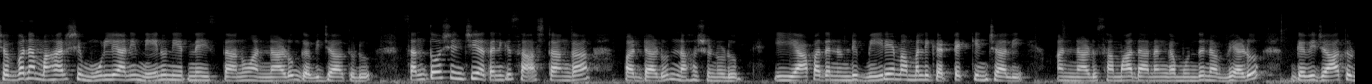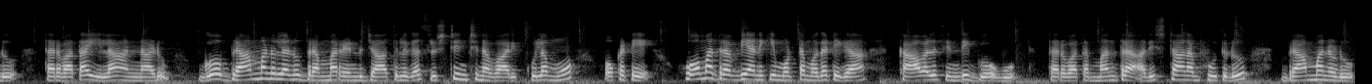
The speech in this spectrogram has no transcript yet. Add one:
చవ్వన మహర్షి మూల్యాన్ని నేను నిర్ణయిస్తాను అన్నాడు గవిజాతుడు. సంతోషించి అతనికి సాష్టాంగా పడ్డాడు నహశునుడు ఈ ఆపద నుండి మీరే మమ్మల్ని గట్టెక్కించాలి అన్నాడు. సమాధానంగా ముందు నవ్వాడు గవిజాతుడు. తర్వాత ఇలా అన్నాడు. గో బ్రాహ్మణులను బ్రహ్మ రెండు జాతులుగా సృష్టించిన వారి కులము ఒకటే. హోమ ద్రవ్యానికి మొట్టమొదటిగా కావలసింది గోవు. తర్వాత మంత్ర అధిష్టానభూతుడు బ్రాహ్మణుడు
